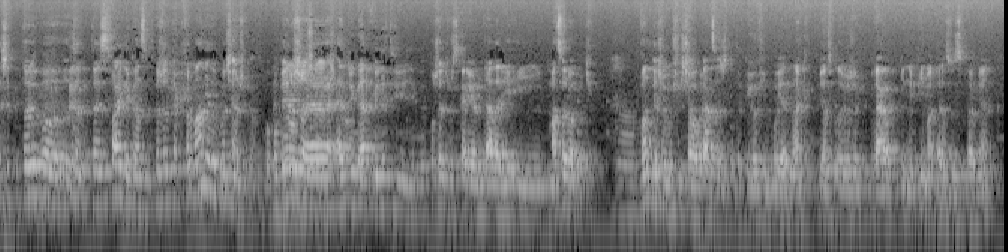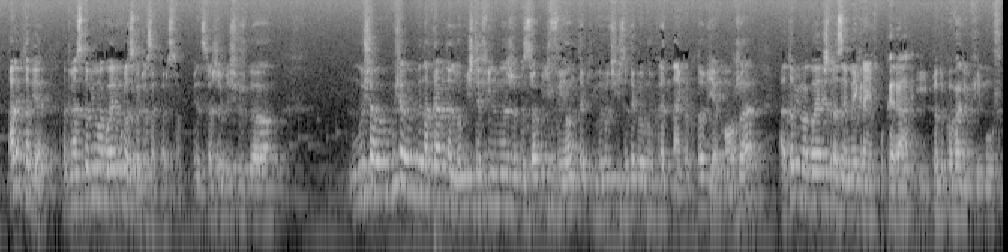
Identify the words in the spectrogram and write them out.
Znaczy, to, by było, to, to jest fajny koncept, tylko że tak formalnie by było ciężko. Bo po pierwsze. Andrew Garfield poszedł już z karierą dalej i ma co robić. Wątpię, żeby mu się chciało wracać do takiego filmu jednak, biorąc pod uwagę, że gra w innych filmach teraz już zupełnie. Ale kto wie. Natomiast Tobey Maguire w ogóle skończył z aktorstwem, więc raczej byś już go... Musiał, musiałby naprawdę lubić te filmy, żeby zrobić wyjątek i wrócić do tego konkretnego. Kto wie, może, ale Tobey Maguire się teraz zajmuje graniem w pokera i produkowaniem filmów.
